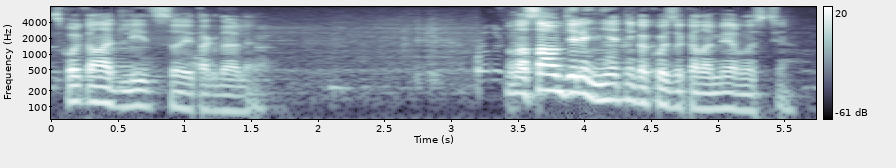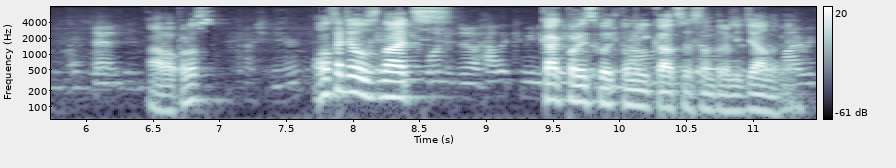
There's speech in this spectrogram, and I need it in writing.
Сколько она длится и так далее? Ну, на самом деле нет никакой закономерности. А, вопрос? Он хотел узнать, как происходит коммуникация с андромедянами.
